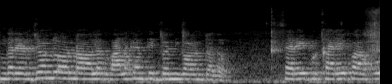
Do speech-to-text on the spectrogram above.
ఇంకా రెడ్ జోన్లో ఉన్న వాళ్ళకి వాళ్ళకి ఎంత ఇబ్బందిగా ఉంటుందో. సరే ఇప్పుడు కరివేపాకు.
